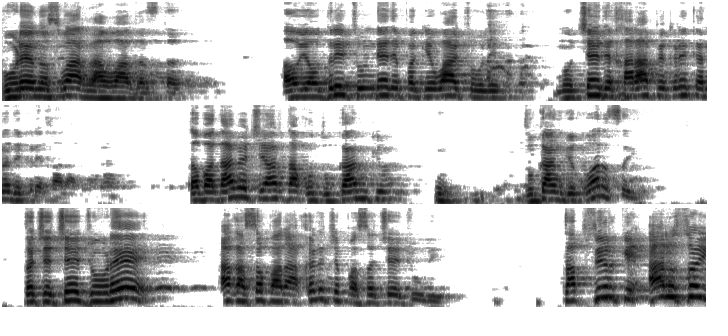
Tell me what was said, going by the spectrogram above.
بوډه نسوار راواغست او یو درې چونډې دې پکې واچولې نو چې دې خراب کړې کنه دې کړې خراب؟ تبا دا وی چې یار دا خو دکان کیوں دکان کې خور سي ته چې چې جوړې هغه سفر اخل چې پس چې جوړي تفسیر کې ارسي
